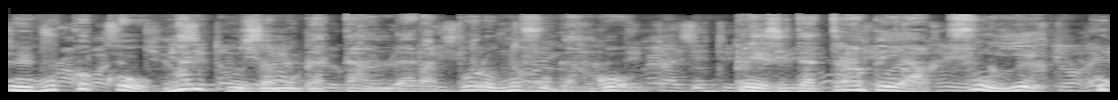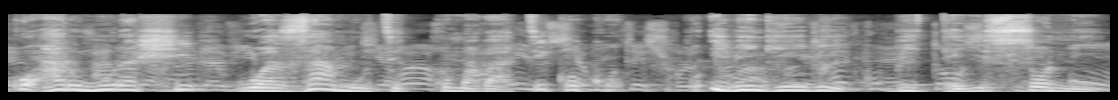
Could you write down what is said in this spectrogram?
Ubu koko mwari kuza mugatanga raporo muvuga ngo perezida Trump yapfuye kuko hari umurashi wazamutse ku mabati koko. Ibi ngibi biteye isoni.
